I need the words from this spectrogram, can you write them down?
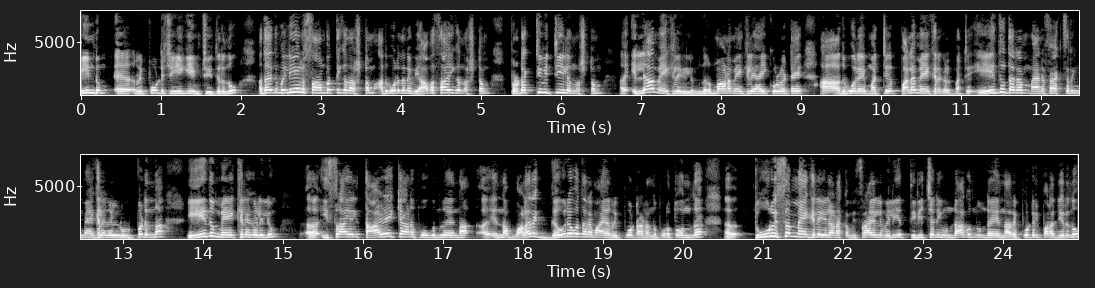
വീണ്ടും റിപ്പോർട്ട് ചെയ്യുകയും ചെയ്തിരുന്നു. അതായത് വലിയൊരു സാമ്പത്തിക നഷ്ടം അതുപോലെ തന്നെ വ്യാവസായിക നഷ്ടം പ്രൊഡക്ടിവിറ്റിയിലെ നഷ്ടം എല്ലാ മേഖലയിലും നിർമ്മാണ മേഖല ആയിക്കൊള്ളട്ടെ അതുപോലെ മറ്റ് പല മേഖലകൾ മറ്റ് ഏത് തരം മാനുഫാക്ചറിങ് മേഖലകളിൽ ഉൾപ്പെടുന്ന ഏത് മേഖലകളിലും ഇസ്രായേൽ താഴേക്കാണ് പോകുന്നത് എന്ന എന്ന വളരെ ഗൗരവതരമായ റിപ്പോർട്ടാണ് ഇന്ന് പുറത്തു വന്നത്. ടൂറിസം മേഖലയിലടക്കം ഇസ്രായേലിന് വലിയ തിരിച്ചടി ഉണ്ടാകുന്നുണ്ട് എന്ന റിപ്പോർട്ടിൽ പറഞ്ഞിരുന്നു.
